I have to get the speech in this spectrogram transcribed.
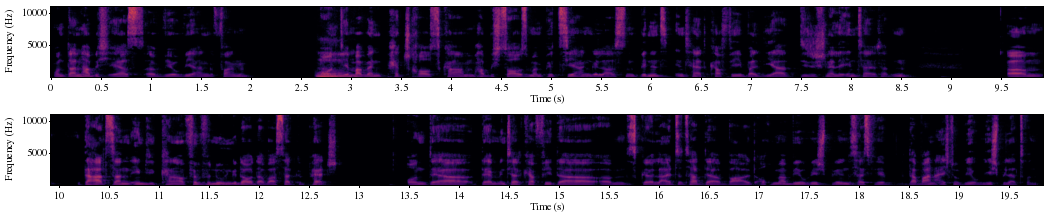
Und dann habe ich erst äh, WoW angefangen. Und Mhm. immer wenn ein Patch rauskam, habe ich zu Hause meinen PC angelassen, bin ins Internetcafé, weil die ja diese schnelle Internet hatten. Ähm, da hat es dann irgendwie, keine Ahnung, fünf Minuten gedauert, da war es halt gepatcht. Und der, der im Internetcafé da ähm, das geleitet hat, der war halt auch immer WoW spielen. Das heißt, wir, da waren eigentlich nur WoW-Spieler drin.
